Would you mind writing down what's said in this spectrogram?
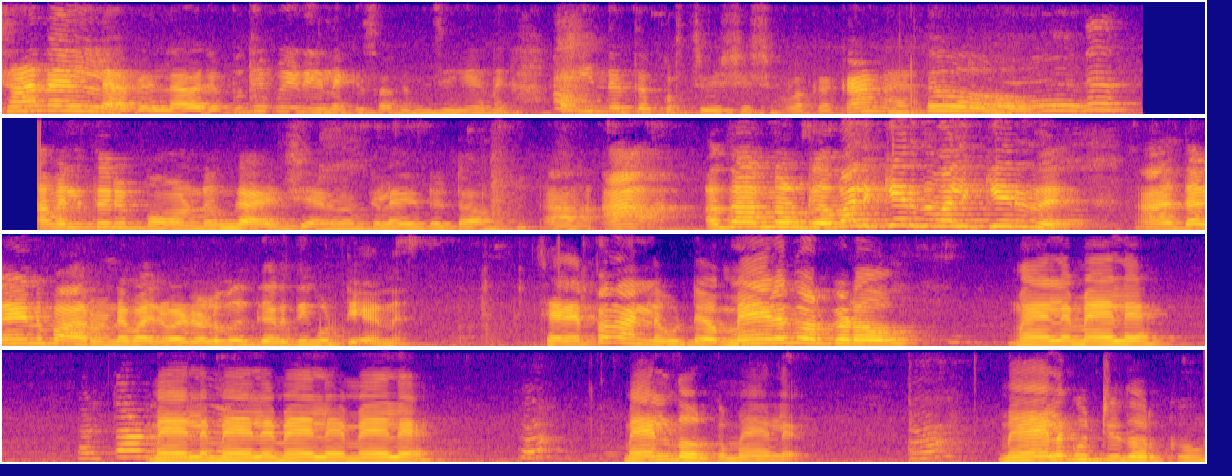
ചാനൽ അപ്പം എല്ലാവരും പുതിയ വീഡിയോയിലേക്ക് സ്വാഗതം ചെയ്യാണ്. ഇന്നത്തെ കുറച്ച് വിശേഷങ്ങളൊക്കെ കാണാം കേട്ടോ. അവലത്തെ ഒരു ബോണ്ടും കാഴ്ചയാണ് മക്കളെ കേട്ടോ. ആ ആ അത് തുറന്നു കൊടുക്കുക വലിക്കരുത് വലിക്കരുത്. അതങ്ങനെയാണ് പാറുവിന്റെ പരിപാടികൾ വികൃതി കുട്ടിയാണ്. ചിലപ്പോൾ നല്ല കുട്ടിയാവും. മേലെ തുറക്കടോ. മേലെ മേലെ. മേലെ മേലെ മേലെ മേലെ. മേലെ തുറക്കും മേലെ. മേലെ കുറ്റി തുറക്കും.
